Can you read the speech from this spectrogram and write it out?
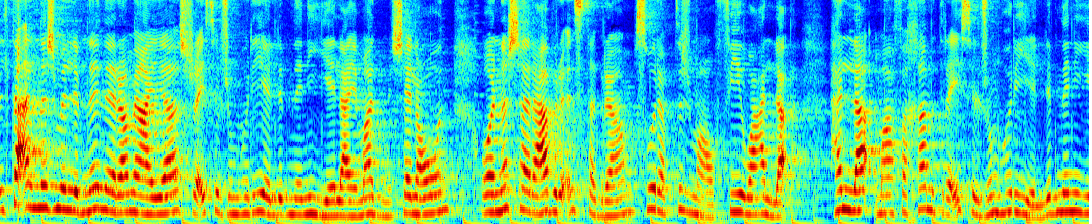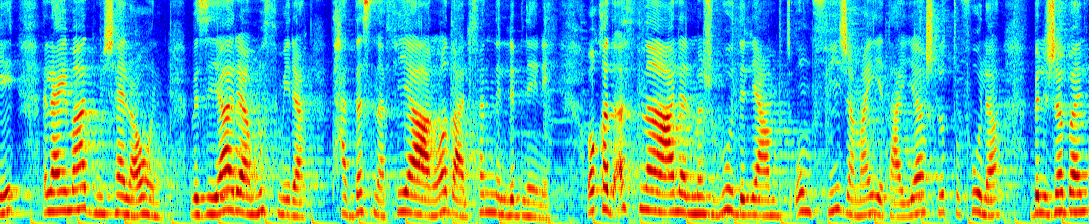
التقى النجم اللبناني رامي عياش رئيس الجمهورية اللبنانية لعماد ميشيل عون ونشر عبر إنستغرام صورة بتجمعه فيه وعلق. هلأ مع فخامة رئيس الجمهورية اللبنانية العماد ميشيل عون بزيارة مثمرة تحدثنا فيها عن وضع الفن اللبناني. وقد أثنى على المجهود اللي عم بتقوم فيه جمعية عياش للطفولة بالجبل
